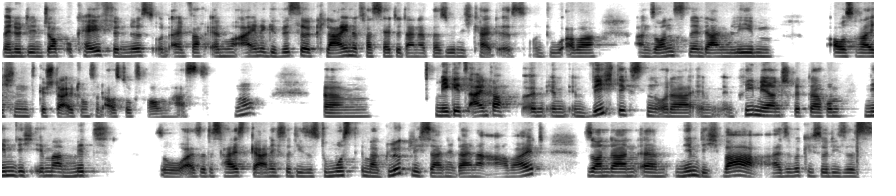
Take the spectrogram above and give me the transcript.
wenn du den Job okay findest und einfach er nur eine gewisse kleine Facette deiner Persönlichkeit ist und du aber ansonsten in deinem Leben ausreichend Gestaltungs- und Ausdrucksraum hast. Ne? Ähm, mir geht es einfach im, im, im, wichtigsten oder im, im primären Schritt darum, nimm dich immer mit so, also das heißt gar nicht so dieses, du musst immer glücklich sein in deiner Arbeit, sondern ähm, nimm dich wahr. Also wirklich so dieses,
